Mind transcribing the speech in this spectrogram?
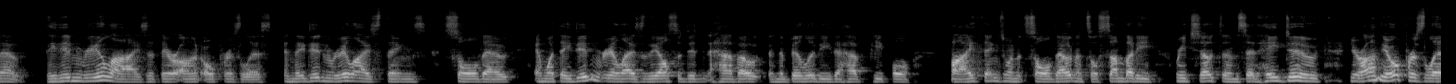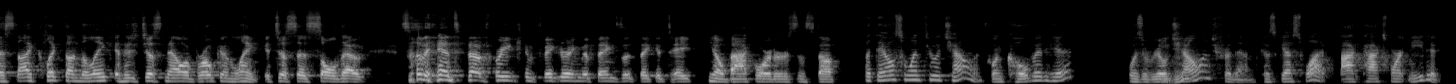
out. They didn't realize that they were on Oprah's list and they didn't realize things sold out. And what they didn't realize is they also didn't have out an ability to have people buy things when it sold out until somebody reached out to them and said, Hey, dude, you're on the Oprah's list. And I clicked on the link and it's just now a broken link. It just says sold out. So they ended up reconfiguring the things that they could take, you know, back orders and stuff. But they also went through a challenge. When COVID hit, was a real Mhm. challenge for them because guess what? Backpacks weren't needed.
